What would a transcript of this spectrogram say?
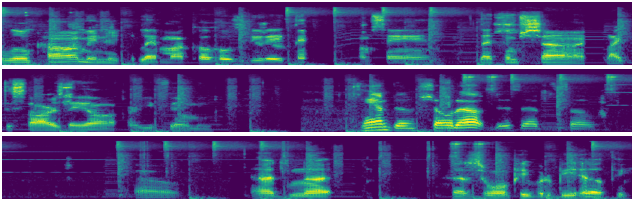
a little calm energy. Let my co-hosts do their thing. You know I'm saying? Let them shine like the stars they are. Are you feel me? Camden showed out this episode. So I do not. I just want people to be healthy.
